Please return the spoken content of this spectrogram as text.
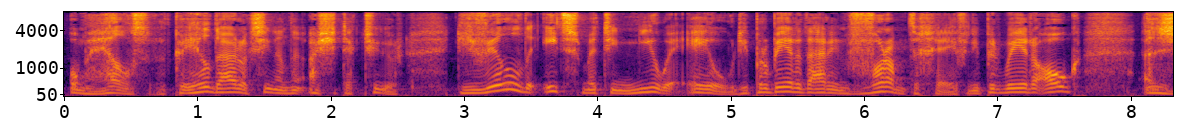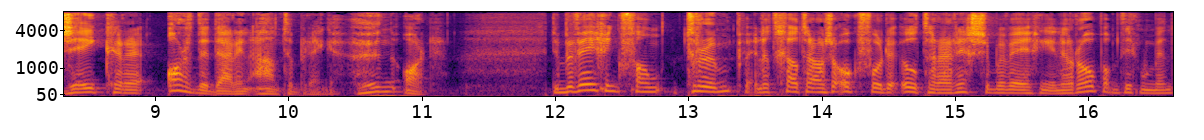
omhelzen. Dat kun je heel duidelijk zien aan de architectuur. Die wilden iets met die nieuwe eeuw. Die probeerden daarin vorm te geven. Die probeerden ook een zekere orde daarin aan te brengen. Hun orde. De beweging van Trump, en dat geldt trouwens ook voor de ultrarechtse beweging in Europa op dit moment,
